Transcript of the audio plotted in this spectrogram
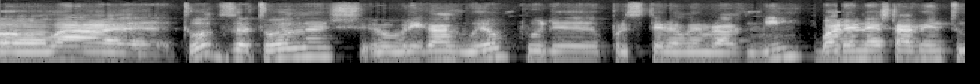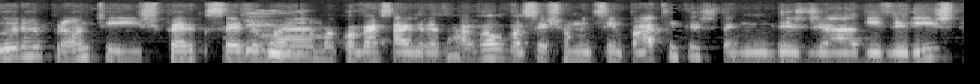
Olá a todos, a todas. Obrigado eu por, eh, por se terem lembrado de mim. Bora nesta aventura, pronto, e espero que seja uma, uma conversa agradável. Vocês são muito simpáticas, tenho desde já a dizer isto.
